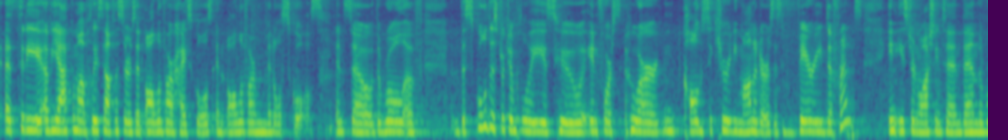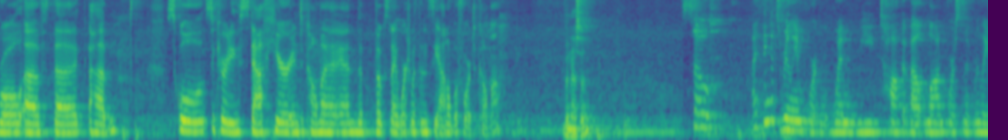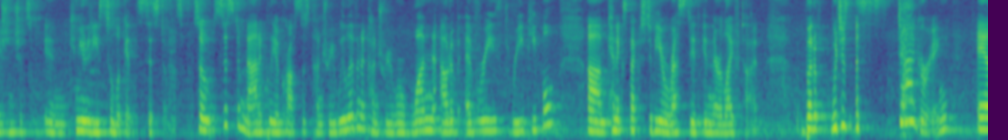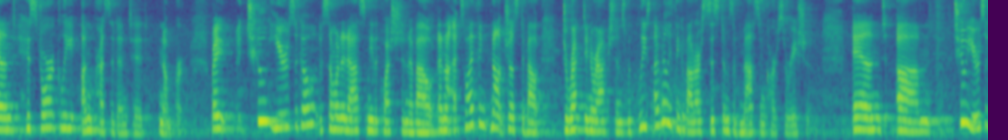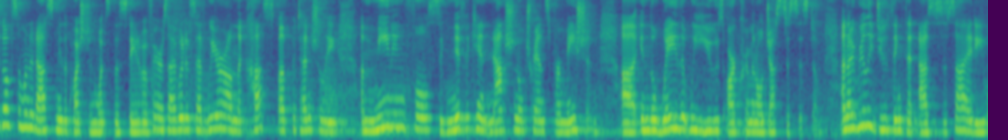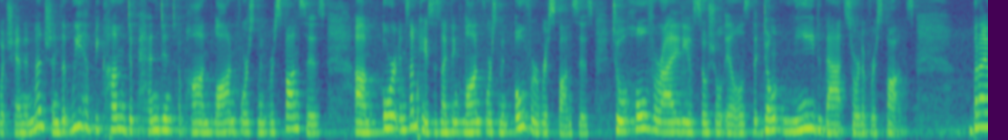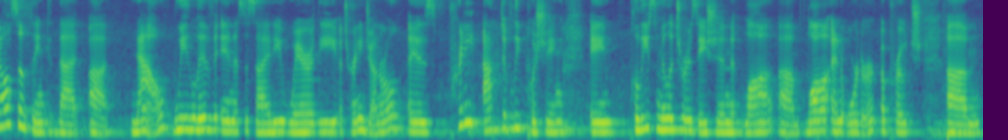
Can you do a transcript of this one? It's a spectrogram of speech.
a city of Yakima police officers at all of our high schools and all of our middle schools. And so the role of the school district employees who enforce who are called security monitors is very different in Eastern Washington than the role of the um, school security staff here in Tacoma and the folks that I worked with in Seattle before Tacoma. Vanessa? So, I think it's really important when we talk about law enforcement relationships in communities to look at systems. So, systematically across this country, we live in a country where one out of every three people um, can expect to be arrested in their lifetime, but if, which is a staggering and historically unprecedented number right? Two years ago if someone had asked me the question about and I, so i think not just about direct interactions with police i really think about our systems of mass incarceration. And um, two years ago, if someone had asked me the question, what's the state of affairs, I would have said we are on the cusp of potentially a meaningful, significant national transformation uh, in the way that we use our criminal justice system. And I really do think that as a society, what Shannon mentioned, that we have become dependent upon law enforcement responses um, or in some cases, I think law enforcement over responses to a whole variety of social ills that don't need that sort of response. But I also think that uh, now we live in a society where the Attorney General is pretty actively pushing a police militarization, law, um, law and order approach um,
